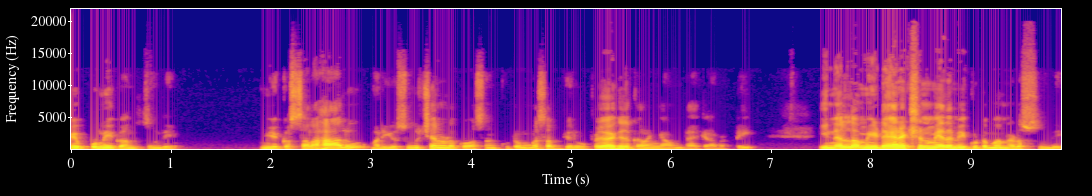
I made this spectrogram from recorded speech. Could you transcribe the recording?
మెప్పు మీకు అందుతుంది. మీ యొక్క సలహాలు మరియు సూచనల కోసం కుటుంబ సభ్యులు ఉపయోగకరంగా ఉంటాయి కాబట్టి ఈ నెలలో మీ డైరెక్షన్ మీద మీ కుటుంబం నడుస్తుంది.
